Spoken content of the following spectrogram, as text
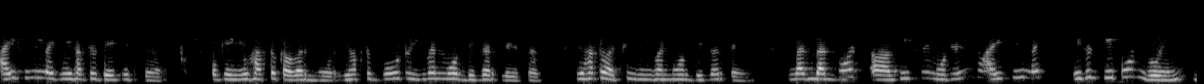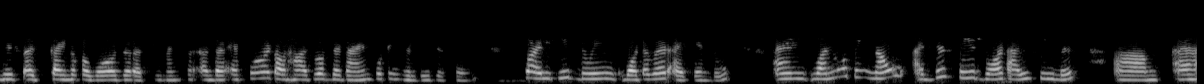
I feel like we have to take it here. Okay, you have to cover more. You have to go to even more bigger places. You have to achieve even more bigger things. That, that's what uh, keeps me motivated. So I feel like it will keep on going, this uh, kind of awards or achievements. And the effort or hard work that I am putting will be the same. So I will keep doing whatever I can do. And one more thing now, at this stage, what I feel is, um, I,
